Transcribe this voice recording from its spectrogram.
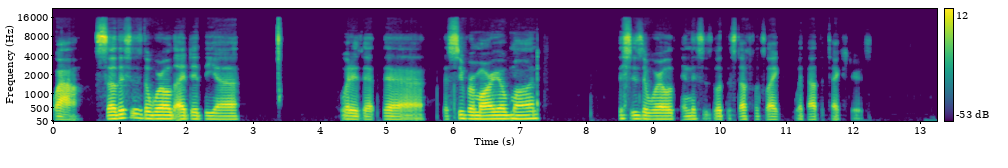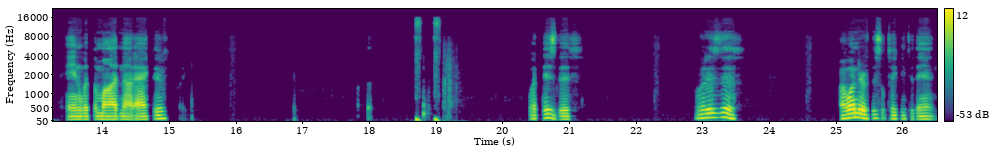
Wow. So this is the world I did the uh what is it? The the Super Mario mod. This is the world and this is what the stuff looks like without the textures. And with the mod not active. What is this? What is this? I wonder if this will take me to the end.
